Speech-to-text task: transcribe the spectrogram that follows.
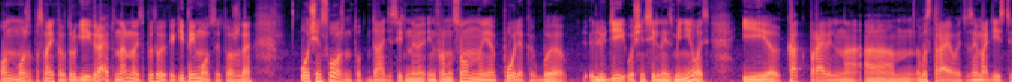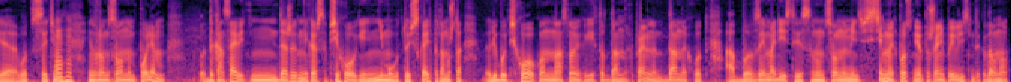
он может посмотреть, как другие играют, и, наверное, испытывает какие-то эмоции тоже, да. Очень сложно тут, да, действительно, информационное поле как бы людей очень сильно изменилось, и как правильно эм, выстраивать взаимодействие вот с этим Мгм. информационным полем, до конца ведь даже, мне кажется, психологи не могут точно сказать, потому что любой психолог, он на основе каких-то данных, правильно? Данных вот об взаимодействии с информационными системами, их просто нет, потому что они появились не так давно.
